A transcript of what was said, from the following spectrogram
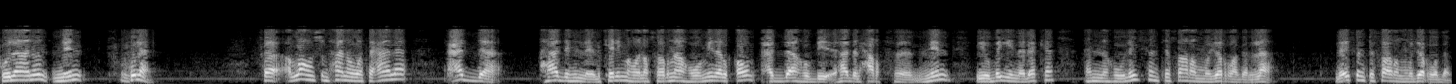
فلان من فلان. فالله سبحانه وتعالى عد هذه الكلمة ونصرناه من القوم عداه بهذا الحرف من ليبين لك أنه ليس انتصارا مجردا لا. ليس انتصارا مجردا.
